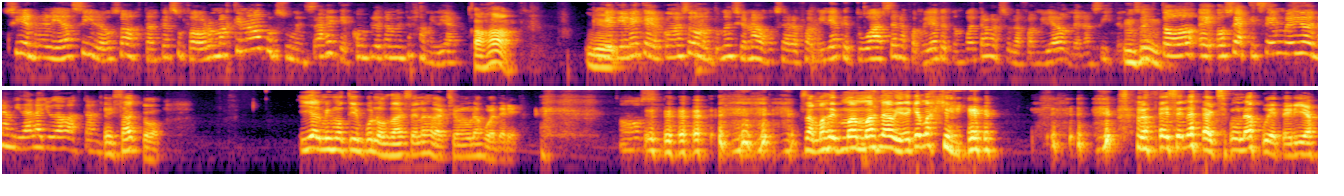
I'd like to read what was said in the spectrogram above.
Sí, en realidad sí, la usa bastante a su favor, más que nada por su mensaje que es completamente familiar. Ajá. Que tiene que ver con eso como tú mencionabas, o sea, la familia que tú haces, la familia que tú encuentras versus la familia donde naciste. Entonces todo, eh, o sea, que en medio de Navidad le ayuda bastante. Exacto. Y al mismo tiempo nos da escenas de acción en una juguetería. Oh, sí. o sea, más, más, más Navidad, ¿qué más quieres? nos da escenas de acción en una juguetería.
